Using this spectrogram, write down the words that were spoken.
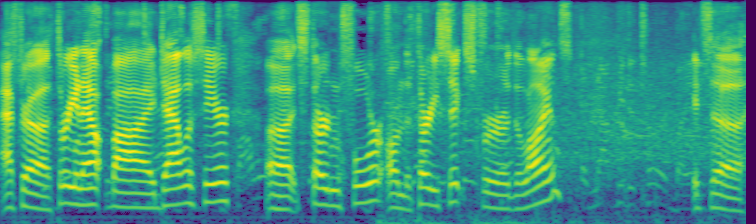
After a three and out by Dallas here, uh, it's third and four on the 36 for the Lions. It's a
